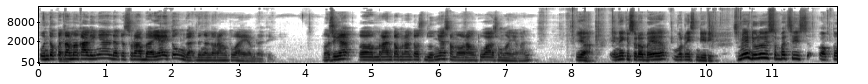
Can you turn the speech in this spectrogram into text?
Untuk pertama kalinya Anda ke Surabaya itu nggak dengan orang tua ya berarti? Maksudnya eh, merantau-merantau sebelumnya sama orang tua semuanya kan? Iya, ini ke Surabaya murni sendiri. Sebenarnya dulu sempat sih waktu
